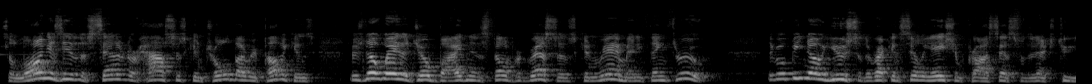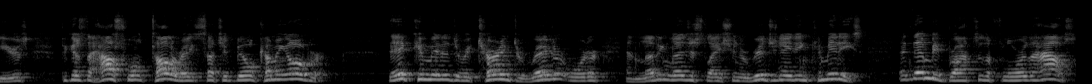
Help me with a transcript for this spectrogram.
So long as either the Senate or House is controlled by Republicans, there's no way that Joe Biden and his fellow progressives can ram anything through. There will be no use of the reconciliation process for the next two years because the House won't tolerate such a bill coming over. They've committed to returning to regular order and letting legislation originate in committees and then be brought to the floor of the House.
